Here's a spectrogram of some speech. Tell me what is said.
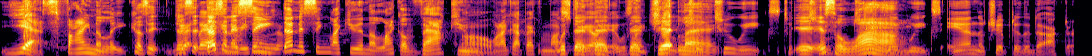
Yes, finally. Because it doesn't, doesn't it seem so- doesn't it seem like you're in a like a vacuum? Oh, when I got back from With that- Australia, that- it was that like jet two, lag. Took two weeks. Two, it's a two while. good weeks, and the trip to the doctor.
